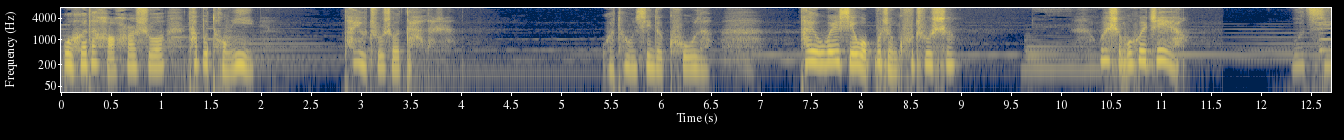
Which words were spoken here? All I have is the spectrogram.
我和他好好说，他不同意，他又出手打了人。我痛心的哭了，他又威胁我不准哭出声。为什么会这样？我亲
